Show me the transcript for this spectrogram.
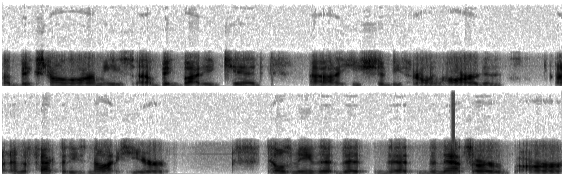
a big, strong arm. He's a big-bodied kid. Uh, he should be throwing hard, and uh, and the fact that he's not here tells me that that that the Nats are are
